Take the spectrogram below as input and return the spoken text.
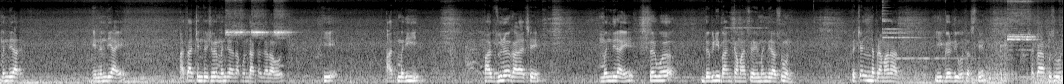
मंदिरात हे नंदी आहे. आता चिंतेश्वर मंदिरात आपण दाखल झालो आहोत. ही आतमध्ये फार जुनं काळाचे मंदिर आहे. सर्व दगडी बांधकामाचं हे मंदिर असून प्रचंड प्रमाणात ही गर्दी होत असते. सकाळपासून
